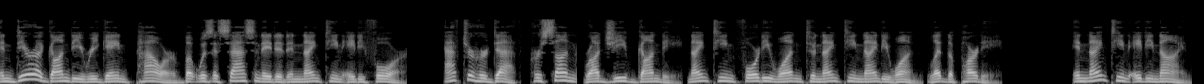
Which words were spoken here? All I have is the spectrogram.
Indira Gandhi regained power but was assassinated in 1984. After her death, her son, Rajiv Gandhi (1941–1991) led the party. In 1989,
